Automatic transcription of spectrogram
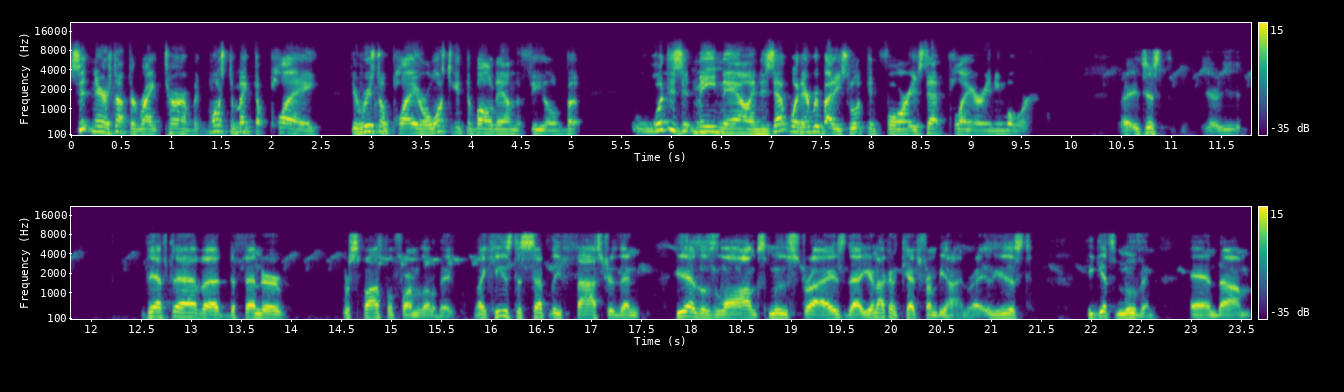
Sitting there is not the right term, but wants to make the play, the original play, or wants to get the ball down the field. But what does it mean now? And is that what everybody's looking for? Is that player anymore? It's just they have to have a defender responsible for him a little bit. Like he's deceptively faster than he has those long, smooth strides that you're not going to catch from behind, right? He just he gets moving, and um,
